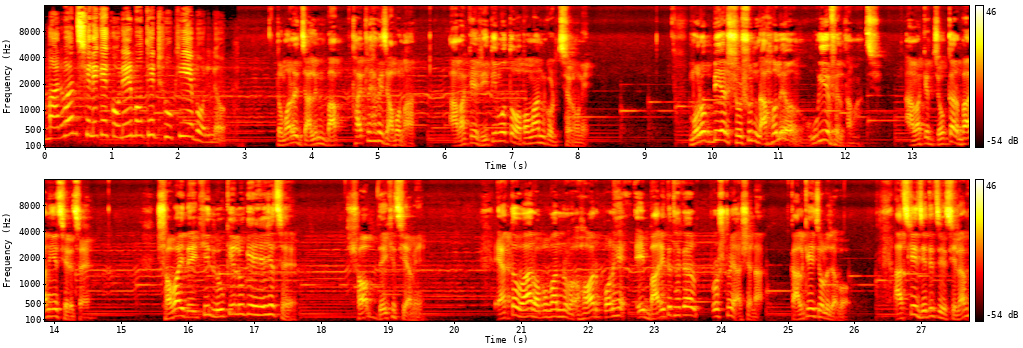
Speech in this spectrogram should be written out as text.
মারওয়ান ছেলেকে কোলের মধ্যে ঢুকিয়ে বলল, তোমার ওই জালিম বাপ থাকলে আমি যাব না। আমাকে রীতিমতো অপমান করছে উনি। মুরব্বী আর শ্বশুর না হলেও উড়িয়ে ফেলতাম আজ। আমাকে জোকার বানিয়ে ছেড়েছে। সবাই দেখি লুকিয়ে লুকিয়ে হেসেছে। সব দেখেছি আমি। এতবার অপমান হওয়ার পরে এই বাড়িতে থাকার প্রশ্নই আসে না। কালকেই চলে যাব। আজকেই যেতে চেয়েছিলাম,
